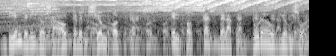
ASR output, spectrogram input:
Bienvenidos a O Televisión Podcast, el podcast de la cultura audiovisual.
